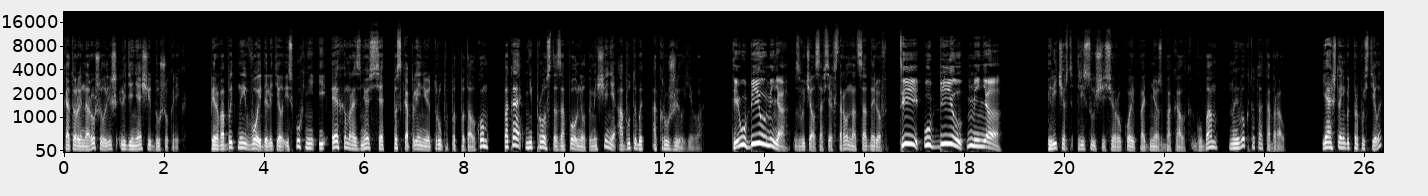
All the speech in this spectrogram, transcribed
который нарушил лишь леденящий душу крик. Первобытный вой долетел из кухни и эхом разнесся по скоплению труп под потолком, пока не просто заполнил помещение, а будто бы окружил его. «Ты убил меня!» — звучал со всех сторон надсадный рев. «Ты убил меня!» Ричард, трясущейся рукой, поднес бокал к губам, но его кто-то отобрал. «Я что-нибудь пропустила?»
